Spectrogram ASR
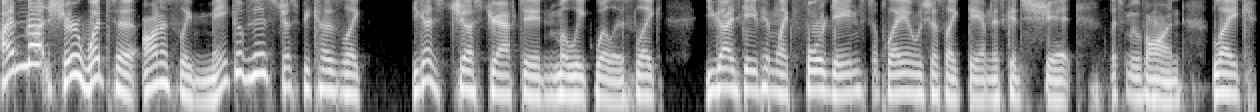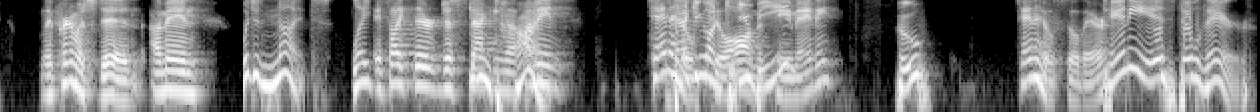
I'm not sure what to honestly make of this just because like you guys just drafted Malik Willis. Like you guys gave him like four games to play and was just like, damn, this kid's shit. Let's move on. Like, They pretty much did. I mean, which is nuts. Like it's like they're just stacking up. I mean, Tannehill's Stacking on still on the QBs? team, ain't he? who? Tannehill's still there. Tanny is still there.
